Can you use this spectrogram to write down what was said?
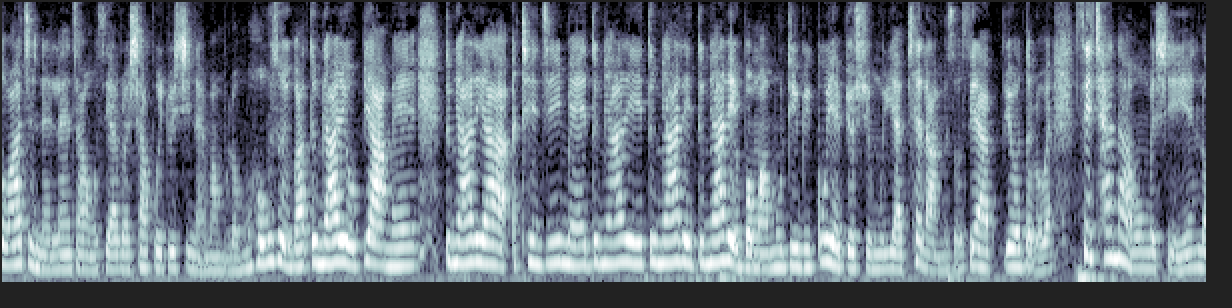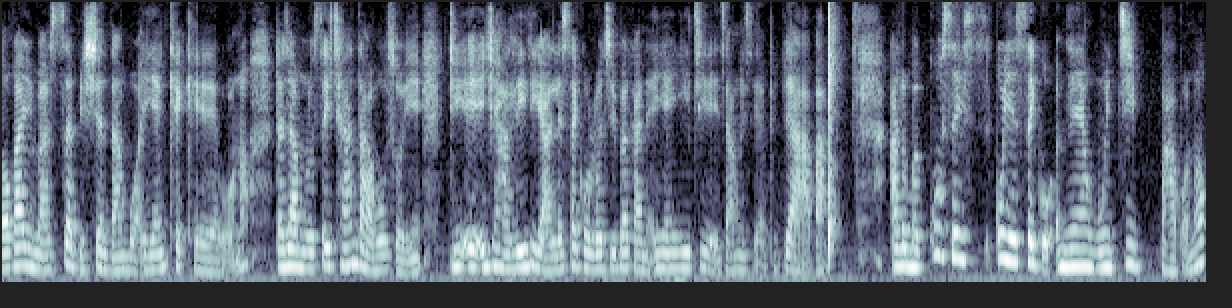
သွားခြင်းတဲ့လမ်းကြောင်းကိုဆရာတို့ရှာဖွေတွေ့ရှိနိုင်မှာမလို့မဟုတ်ဘူးဆိုရင်ကသူများတွေကိုပြမယ်သူများတွေကအထင်ကြီးမယ်သူများတွေသူများတွေသူများတွေအပေါ်မှာမူတည်ပြီးကိုယ့်ရဲ့ပျော်ရွှင်မှုရဖြစ်လာမယ်ဆိုဆရာပြောတယ်လို့ပဲစိတ်ချမ်းသာမှုမရှိရင်လောကကြီးမှာဆက်ပြီးရှင်သန်ဖို့အရင်ခက်ခဲတယ်ပေါ့နော်ဒါကြောင့်မလို့စိတ်ချမ်းသာဖို့ဆိုရင်ဒီအရာလေးတွေကလည်း psychology ဘက်ကနေအရင်ရေးကြည့်တဲ့အကြောင်းလေးဆရာပြပြပါ အားလုံးပဲကိုယ်စိတ်ကိုယ့်ရဲ့စိတ်ကိုအမြန်ဝင်ကြည့်ပါပေါ့နော်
